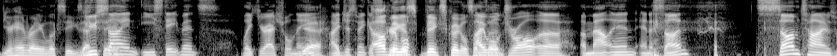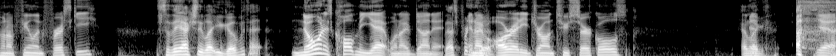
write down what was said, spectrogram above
"Your handwriting looks the exact you same." sign e-statements like your actual name. Yeah. I just make a I'll make scribble. a s- big squiggle I will draw a, a mountain and a sun. Sometimes when I'm feeling frisky, so they actually let you go with that? no one has called me yet when I've done it. That's pretty And I've already drawn two circles. And Yeah. like, Yeah.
